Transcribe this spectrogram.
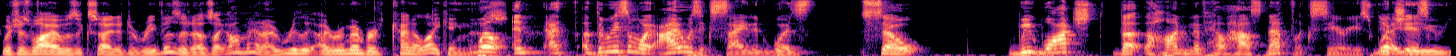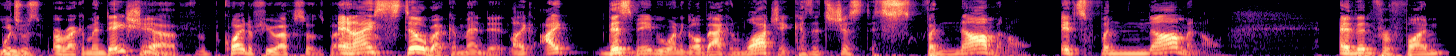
Which is why I was excited to revisit it. I was like, oh man, I really I remember kind of liking this. Well, and I, the reason why I was excited was so we watched the the Haunting of Hill House Netflix series, which Yeah, is you- which you- was a recommendation. yeah, quite a few episodes back. and now. I still recommend it. Like I, this made me want to go back and watch it because it's just it's phenomenal. It's phenomenal. And then for fun,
